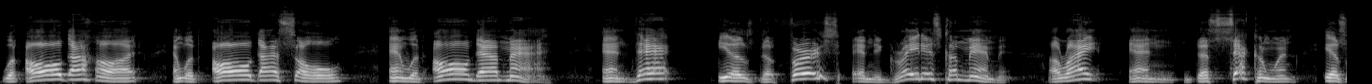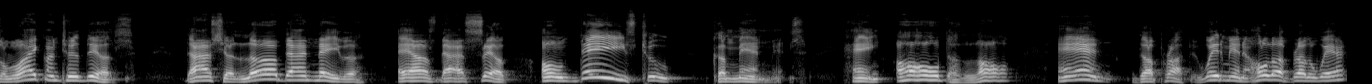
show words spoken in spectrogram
with all thy heart and with all thy soul and with all thy mind. And that is the first and the greatest commandment. All right? And the second one is like unto this Thou shalt love thy neighbor as thyself. On these two commandments hang all the law and the prophet. Wait a minute. Hold up, Brother Ware.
